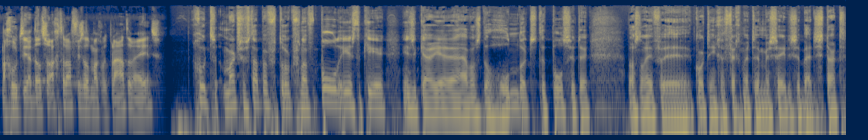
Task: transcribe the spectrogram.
Maar goed, ja, dat ze achteraf is dat makkelijk praten mee eens. Goed, Max Verstappen vertrok vanaf Pol de eerste keer in zijn carrière. Hij was de honderdste polsitter. Was nog even eh, kort in gevecht met de Mercedes bij de start.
